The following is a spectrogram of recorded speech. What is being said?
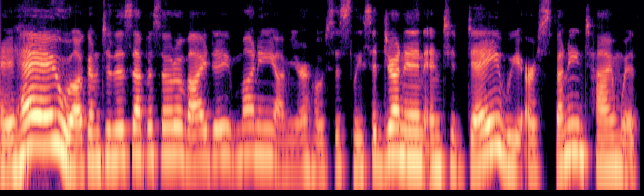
Hey, hey, welcome to this episode of I Date Money. I'm your hostess, Lisa Drennon, and today we are spending time with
